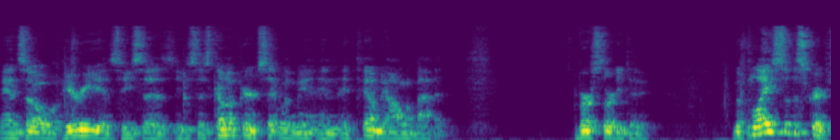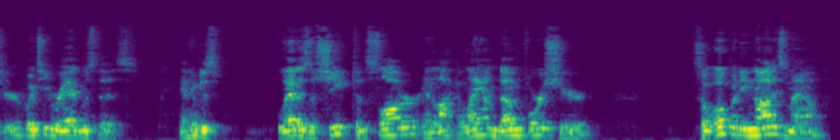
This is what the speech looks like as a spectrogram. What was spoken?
And so here he is. He says, he says, come up here and sit with me and, and tell me all about it. Verse 32. The place of the scripture which he read was this, and he was led as a sheep to the slaughter, and like a lamb dumb for a shear. So opened he not his mouth.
